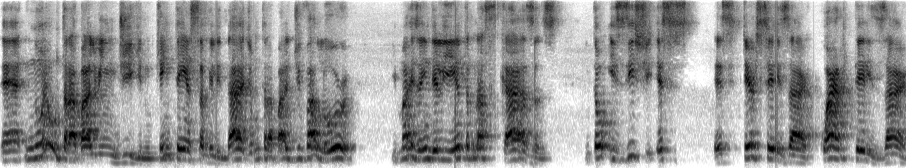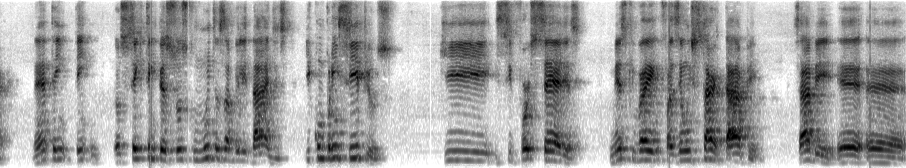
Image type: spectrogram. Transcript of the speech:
é, não é um trabalho indigno. Quem tem essa habilidade é um trabalho de valor. E mais ainda, ele entra nas casas. Então, existe esse, esse terceirizar, quarteirizar. Né? Tem, tem, eu sei que tem pessoas com muitas habilidades e com princípios que, se for sérias, mesmo que vai fazer um startup, sabe? É,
